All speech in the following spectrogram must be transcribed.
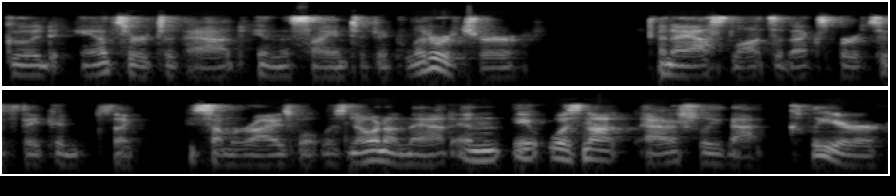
good answer to that in the scientific literature. And I asked lots of experts if they could like summarize what was known on that. And it was not actually that clear.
